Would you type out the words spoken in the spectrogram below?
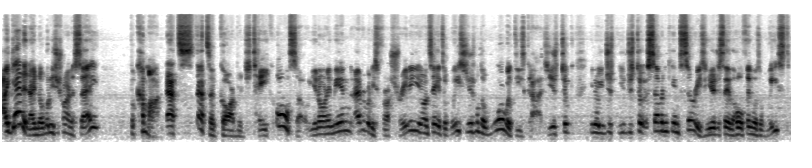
I get it. I know what he's trying to say, but come on, that's that's a garbage take. Also, you know what I mean? Everybody's frustrated. You don't say it's a waste. You just went to war with these guys. You just took, you know, you just you just took a seven game series. You just say the whole thing was a waste.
